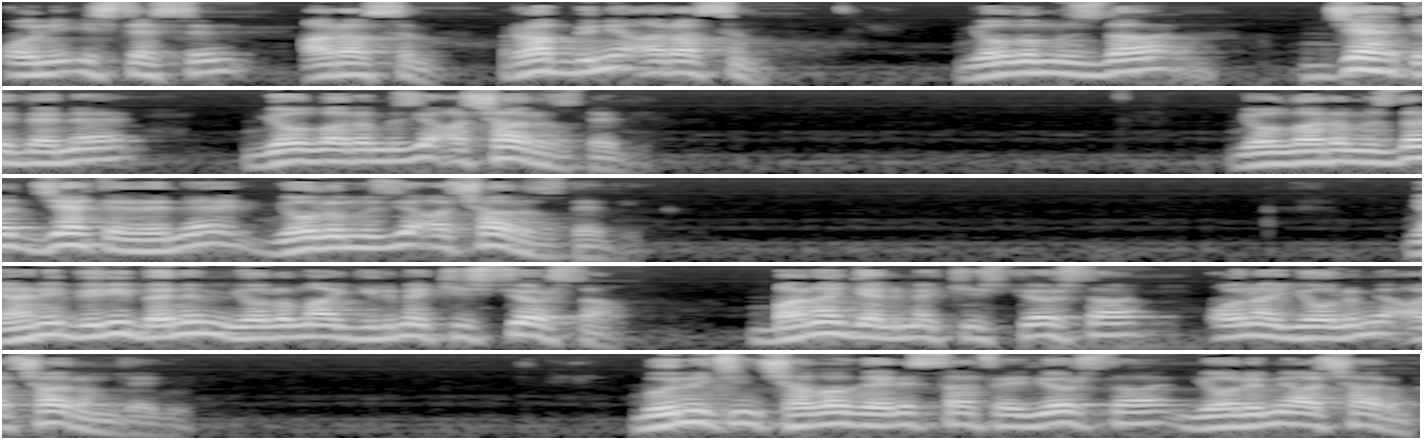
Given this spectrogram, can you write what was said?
onu istesin, arasın. Rabbini arasın. Yolumuzda cehd edene yollarımızı açarız dedi. Yollarımızda cehd edene yolumuzu açarız dedi. Yani biri benim yoluma girmek istiyorsa, bana gelmek istiyorsa ona yolumu açarım dedi. Bunun için çaba gayret sarf ediyorsa yolumu açarım.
